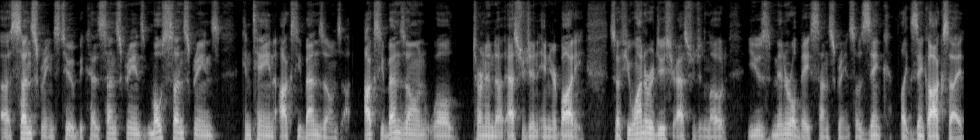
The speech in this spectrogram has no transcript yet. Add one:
uh, sunscreens too, because sunscreens most sunscreens contain oxybenzones. Oxybenzone will turn into estrogen in your body. So if you want to reduce your estrogen load, use mineral based sunscreen. So zinc, like zinc oxide.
